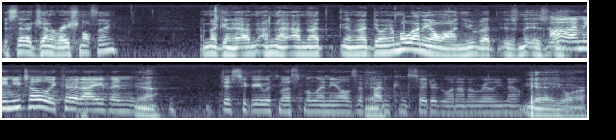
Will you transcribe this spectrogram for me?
Is that a generational thing? I'm not gonna. I'm, I'm not. I'm not. I'm not doing a millennial on you. But is is, is Oh, I mean, you totally could. I even yeah, disagree with most millennials if Yeah. I'm considered one. I don't really know. yeah, you are.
